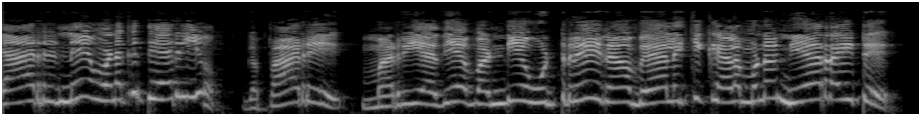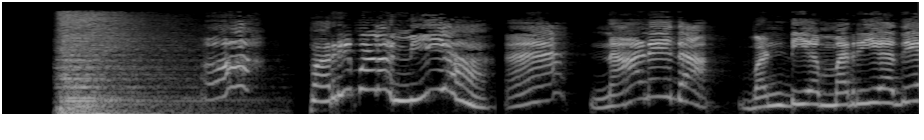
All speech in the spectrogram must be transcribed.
யாருன்னே உனக்கு தெரியும். இந்த பாரு. மரியாதையா வண்டிய விட்டுரு. நான் வேலைக்கு கிளம்பணும். நேர் ஆயிட்டு பரிமள நீயா? நானே தான் வண்டிய மரியாதையா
